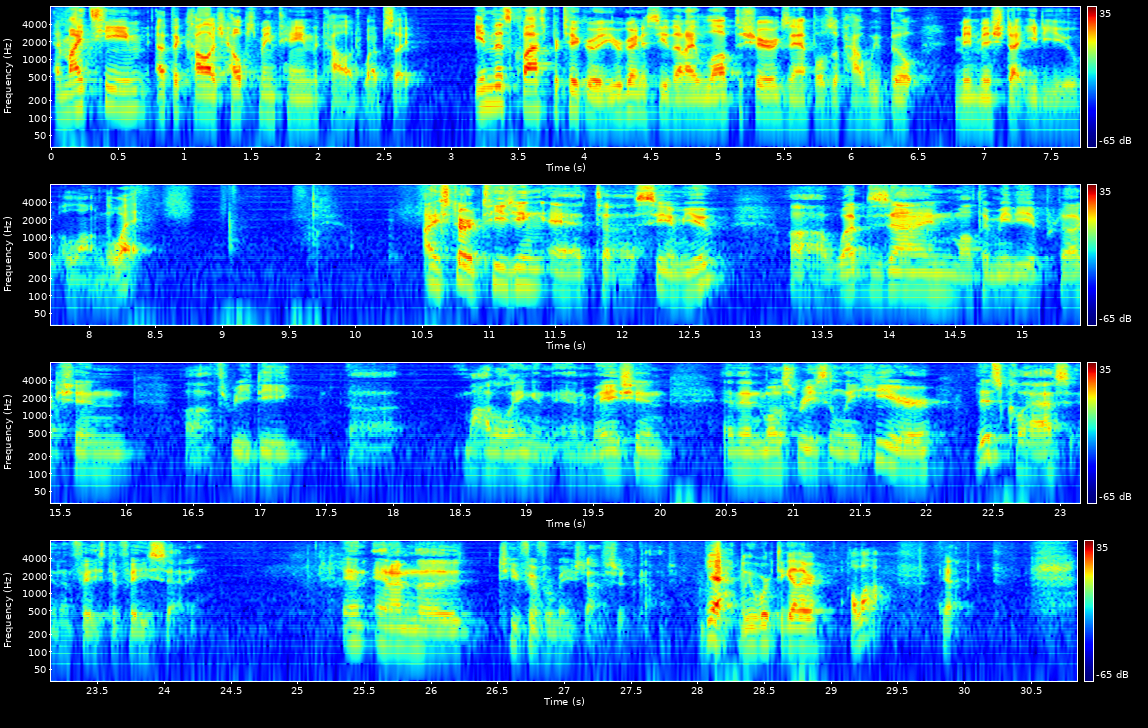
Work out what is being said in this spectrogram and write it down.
and my team at the college helps maintain the college website. In this class particularly, you're going to see that I love to share examples of how we've built midmich.edu along the way. I started teaching at uh, CMU, uh, web design, multimedia production, uh, 3D uh, modeling and animation, and then most recently here, this class in a face-to-face setting. And, and I'm the chief information officer at the college. Yeah, we work together a lot. Yeah.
